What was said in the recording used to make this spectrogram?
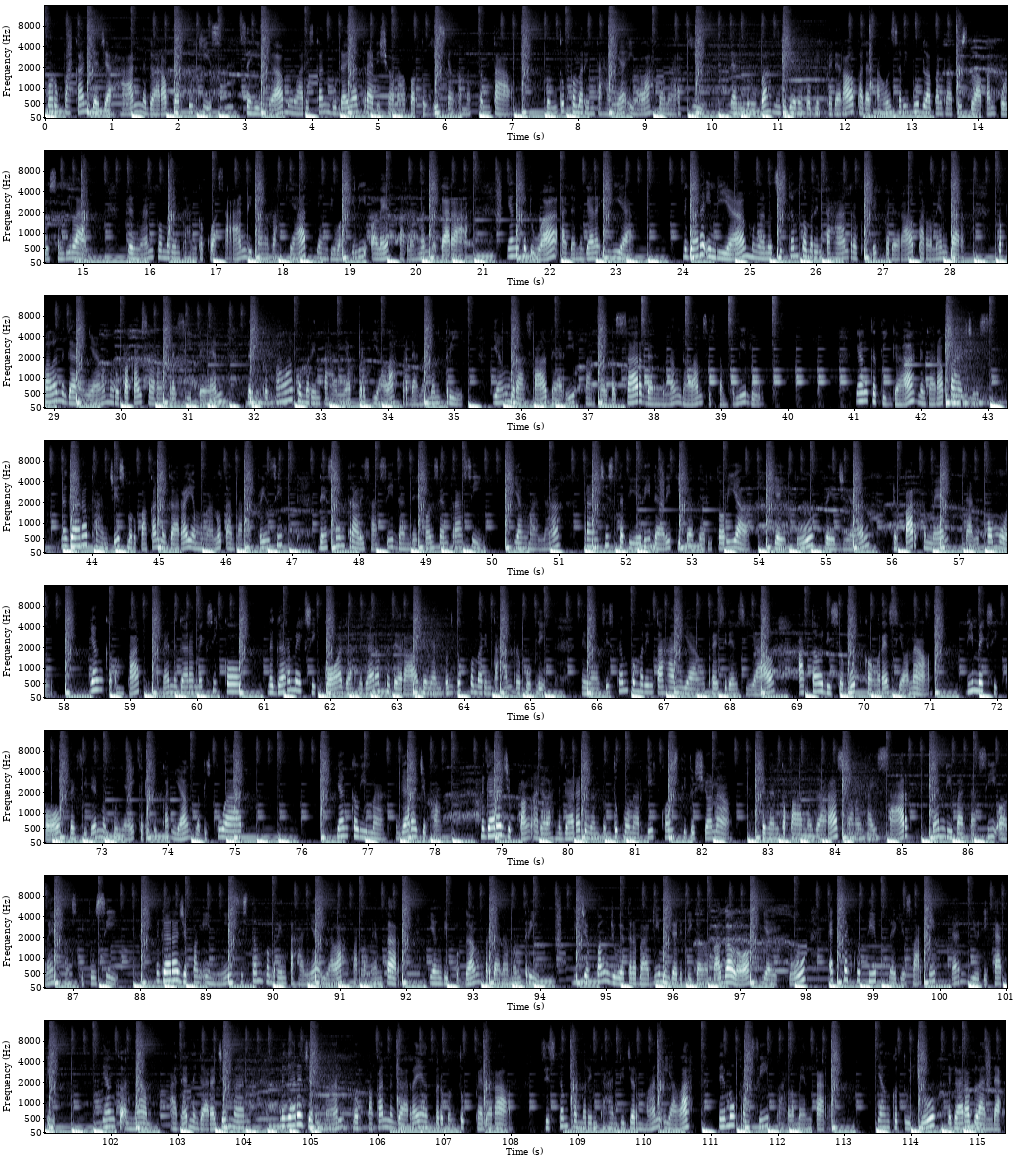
merupakan jajahan negara Portugis, sehingga mewariskan budaya tradisional Portugis yang amat kental. Bentuk pemerintahannya ialah monarki dan berubah menjadi Republik Federal pada tahun 1889 dengan pemerintahan kekuasaan di tangan rakyat yang diwakili oleh parlemen negara. Yang kedua ada negara India. Negara India menganut sistem pemerintahan Republik Federal Parlementer. Kepala negaranya merupakan seorang presiden dan kepala pemerintahannya perdialah Perdana Menteri yang berasal dari partai besar dan menang dalam sistem pemilu. Yang ketiga, negara Prancis. Negara Prancis merupakan negara yang menganut antara prinsip desentralisasi dan dekonsentrasi, yang mana Prancis terdiri dari tiga teritorial, yaitu region, departemen, dan komun. Yang keempat, ada negara Meksiko. Negara Meksiko adalah negara federal dengan bentuk pemerintahan republik dengan sistem pemerintahan yang presidensial atau disebut kongresional. Di Meksiko, presiden mempunyai kedudukan yang lebih kuat. Yang kelima, negara Jepang. Negara Jepang adalah negara dengan bentuk monarki konstitusional, dengan kepala negara seorang kaisar dan dibatasi oleh konstitusi. Negara Jepang ini sistem pemerintahannya ialah parlementer yang dipegang Perdana Menteri. Di Jepang juga terbagi menjadi tiga lembaga loh, yaitu eksekutif, legislatif, dan yudikatif. Yang keenam, ada negara Jerman. Negara Jerman merupakan negara yang berbentuk federal. Sistem pemerintahan di Jerman ialah demokrasi parlementer. Yang ketujuh, negara Belanda.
